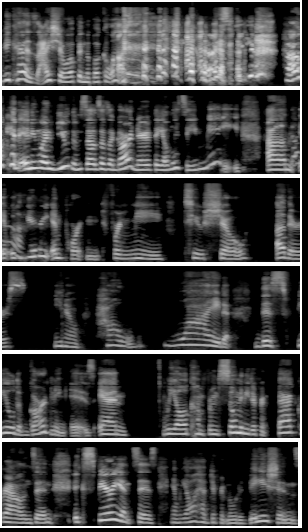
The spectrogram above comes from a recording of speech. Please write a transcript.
because I show up in the book a lot. How can anyone view themselves as a gardener if they only see me? Um, it was Ah. very important for me to show others, you know, how wide this field of gardening is. And we all come from so many different backgrounds and experiences, and we all have different motivations,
